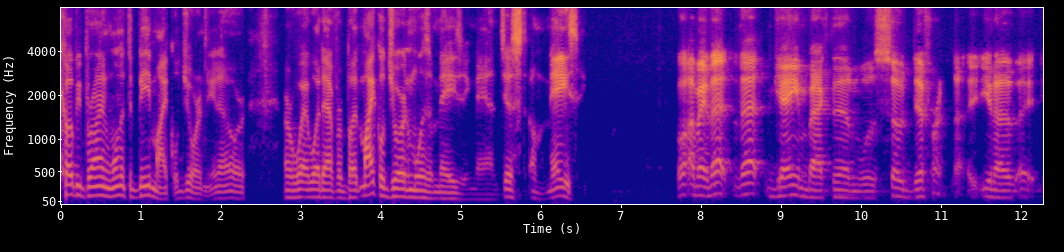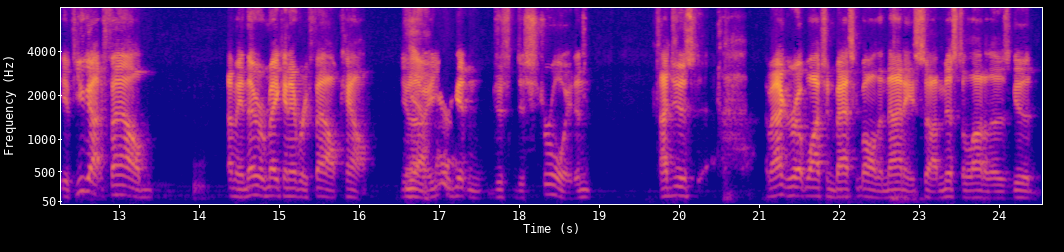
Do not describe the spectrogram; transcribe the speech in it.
Kobe Bryant wanted to be Michael Jordan, you know, or or whatever. But Michael Jordan was amazing, man, just amazing. Well, I mean that that game back then was so different. Uh, you know, if you got fouled, I mean they were making every foul count. You know, yeah. you were getting just destroyed, and I just I mean, I grew up watching basketball in the '90s, so I missed a lot of those good,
